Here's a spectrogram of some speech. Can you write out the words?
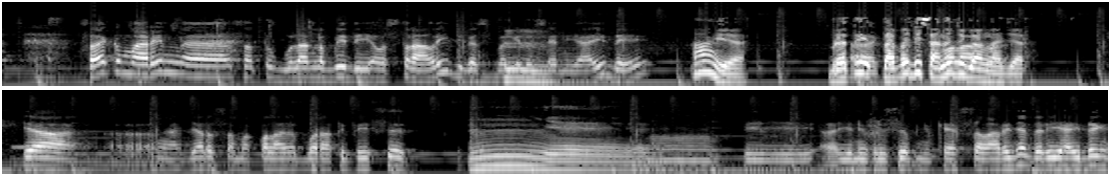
saya kemarin uh, satu bulan lebih di Australia juga sebagai hmm. dosen IAID Ah iya. Berarti uh, tapi di sana juga ngajar? Ya, uh, ngajar sama kolaboratif visit. Hmm, ya. Yeah. Iya. Hmm, di uh, University of Newcastle. Akhirnya dari Haydn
